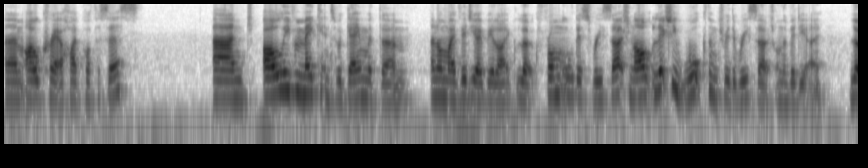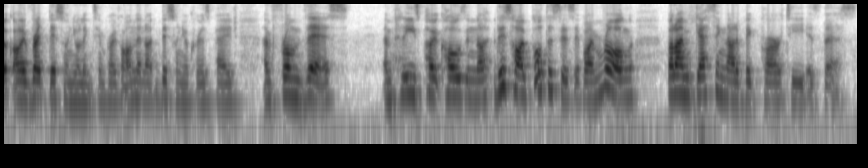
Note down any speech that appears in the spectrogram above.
um, I will create a hypothesis, and I'll even make it into a game with them. And on my video, be like, look, from all this research, and I'll literally walk them through the research on the video. Look, I read this on your LinkedIn profile, and then this on your careers page, and from this, and please poke holes in this hypothesis if I'm wrong, but I'm guessing that a big priority is this,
